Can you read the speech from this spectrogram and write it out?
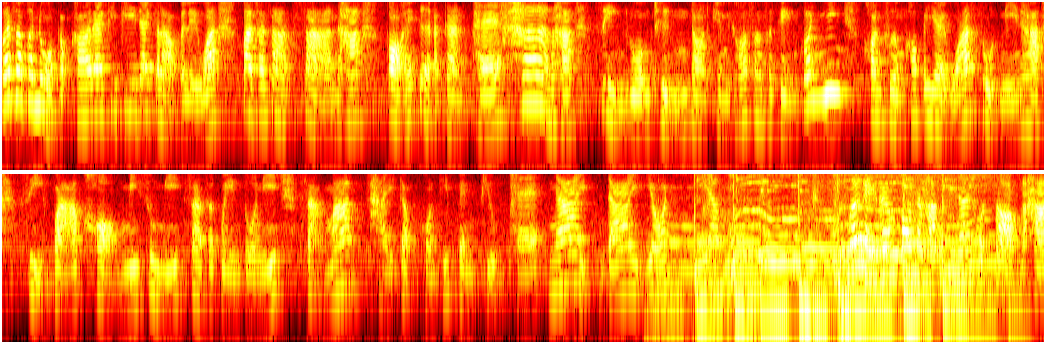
ก็จะผนวกกับข้อแรกที่พี่ได้กล่าวไปเลยว่าปราศจากสารนะคะก่อให้เกิดอาการแพ้ 5 นะคะ ซึ่งรวมถึง non chemical sunscreen ก็ยิ่ง confirm เข้าไปใหญ่ว่าสูตรนี้นะคะ สีฟ้าของมิซูมิ sunscreen ตัวนี้สามารถใช้กับคนที่เป็นผิวแพ้ง่ายได้ยอดเยี่ยม เริ่มต้นนะคะ สอบนะคะ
